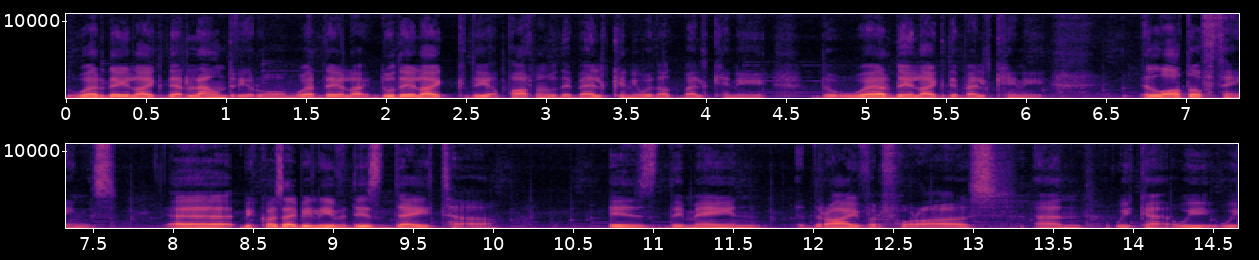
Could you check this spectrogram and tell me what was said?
where they like their laundry room, where they like, do they like the apartment with a balcony, without balcony, the, where they like the balcony, a lot of things. Uh, because I believe this data is the main driver for us, and we can we, we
